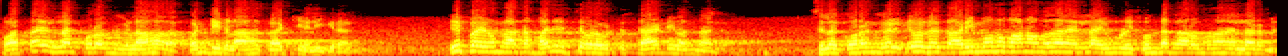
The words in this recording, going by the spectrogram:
பார்த்தா எல்லாம் குரங்குகளாக பன்றிகளாக காட்சி அளிக்கிறாங்க. இப்ப இவங்க அந்த மதில் சுவரை விட்டு தாண்டி வந்தாங்க. சில குரங்குகள் இவர்களுக்கு அறிமுகமானவங்க தான் எல்லாம் இவங்களுடைய சொந்தக்காரவங்க தான் எல்லாருமே.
